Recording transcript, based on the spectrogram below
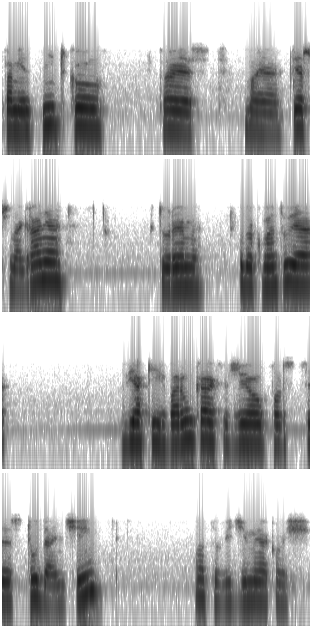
pamiętniczku, to jest moje pierwsze nagranie, w którym udokumentuję w jakich warunkach żyją polscy studenci. No tu widzimy jakąś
